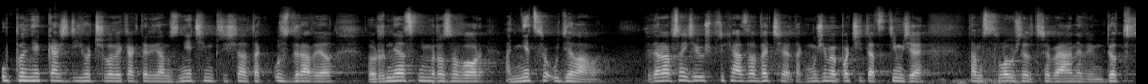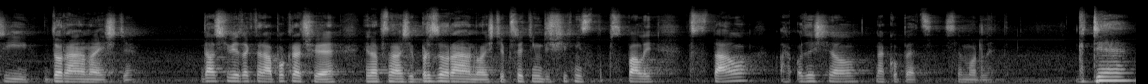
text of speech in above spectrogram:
Úplně každýho člověka, který tam s něčím přišel, tak uzdravil, měl s ním rozhovor a něco udělal. Je tam napsané, že už přicházel večer, tak můžeme počítat s tím, že tam sloužil třeba, já nevím, do tří, do rána ještě. Další věta, která pokračuje, je napsaná, že brzo ráno, ještě předtím, když všichni spali, vstal a odešel na kopec se modlit. Kde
